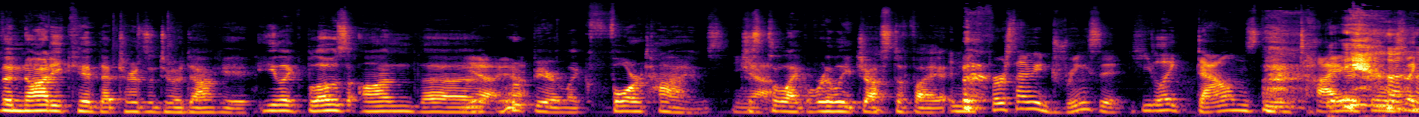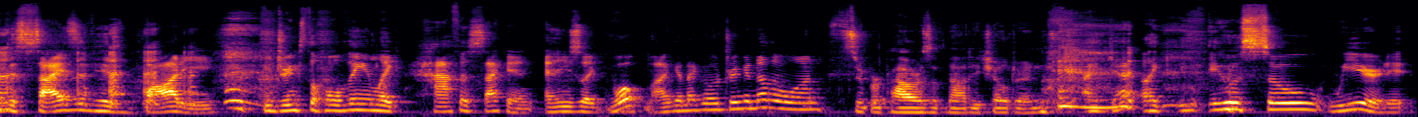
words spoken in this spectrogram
the naughty kid that turns into a donkey. He like blows on the Yeah, root yeah. beer like four times just to like really justify it. And the first time he drinks it, he like downs the entire thing, which like the size of his body. He drinks the whole thing in like half a second, and he's like, "Whoa, I gotta go drink another one." Superpowers of naughty children. I get like it, it was so weird. It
